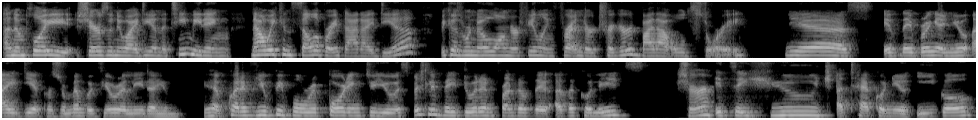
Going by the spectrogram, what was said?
an employee shares a new idea in the team meeting, now we can celebrate that idea because we're no longer feeling threatened or triggered by that old story. Yes. If they bring a new idea, because remember, if you're a leader, you, you have quite a few people reporting to you, especially if they do it in front of their other colleagues. Sure. It's a huge attack on your ego.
